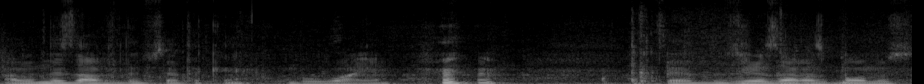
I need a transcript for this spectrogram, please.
Але не завжди все-таки буває. Це вже зараз бонус.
